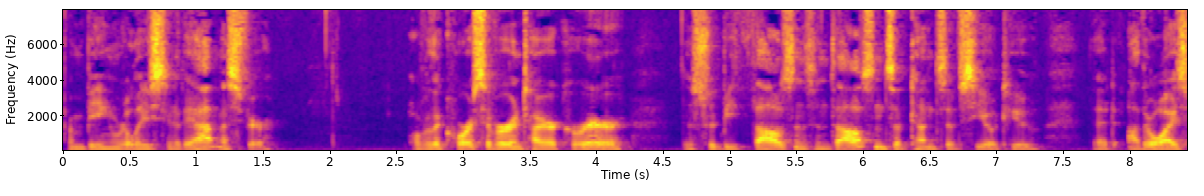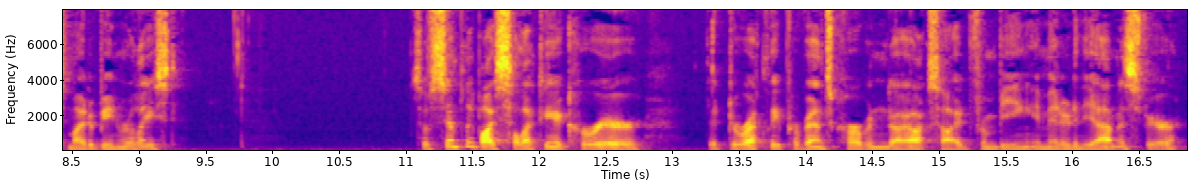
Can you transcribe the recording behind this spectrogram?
from being released into the atmosphere. Over the course of her entire career, this would be thousands and thousands of tons of CO2 that otherwise might have been released. So, simply by selecting a career that directly prevents carbon dioxide from being emitted in the atmosphere,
